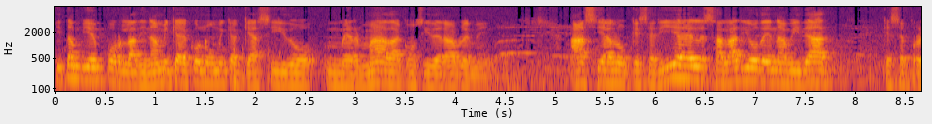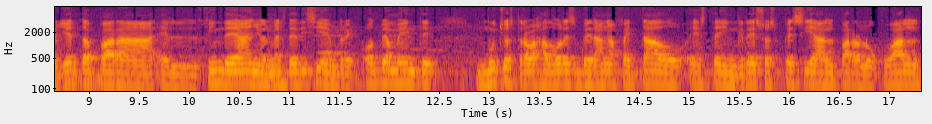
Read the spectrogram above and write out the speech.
y también por la dinámica económica que ha sido mermada considerablemente hacia lo que sería el salario de Navidad que se proyecta para el fin de año, el mes de diciembre, obviamente muchos trabajadores verán afectado este ingreso especial para lo cual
